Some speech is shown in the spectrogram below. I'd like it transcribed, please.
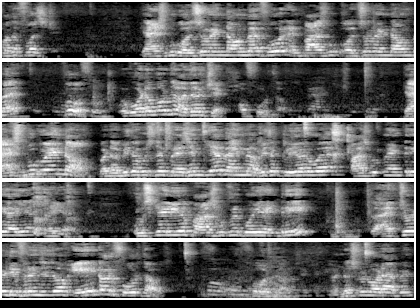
for the first cash book also went down by four and passbook also went down by four what about the other cheque of four thousand cash book went down but अभी तक उसने प्रेजेंट किया बैंक में अभी तक क्लियर हुआ है पासबुक में एंट्री आई है नहीं आई। उसके लिए पासबुक में कोई एंट्री तो actual difference is of eight और four thousand four thousand understood what happened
